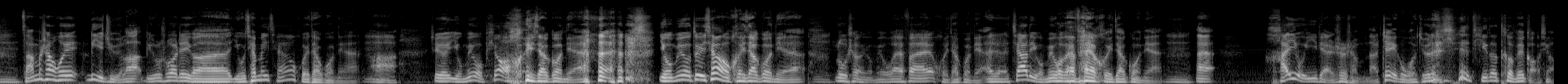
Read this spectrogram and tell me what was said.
嗯，咱们上回例举了，比如说这个有钱没钱回家过年啊，这个有没有票回家过年，有没有对象回家过年，路上有没有 WiFi 回家过年，哎，家里有没有 WiFi 回家过年？嗯，哎，还有一点是什么呢？这个我觉得 这提的特别搞笑，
